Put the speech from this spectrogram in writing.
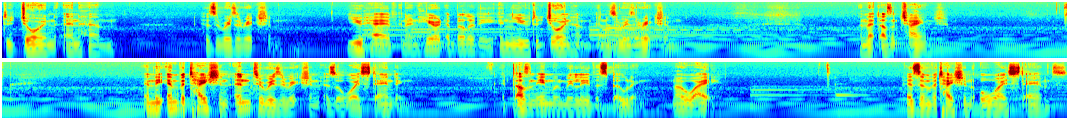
to join in Him, His resurrection. You have an inherent ability in you to join Him in His resurrection. And that doesn't change. And the invitation into resurrection is always standing. It doesn't end when we leave this building. No way. His invitation always stands.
